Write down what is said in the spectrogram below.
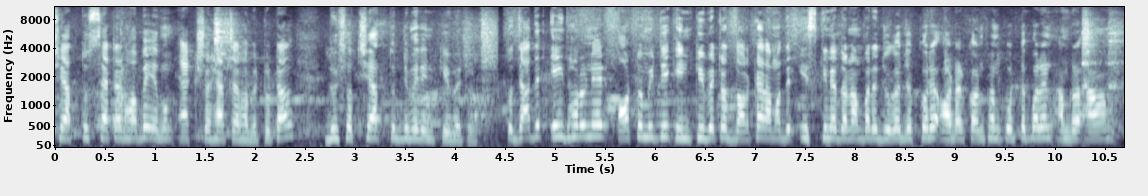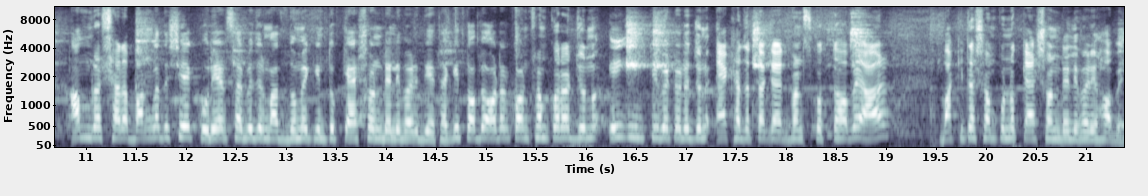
ছিয়াত্তর স্যাটার হবে এবং একশো হ্যাচার হবে। টোটাল দুশো ছিয়াত্তর ডিমের ইনকিউবেটর তো যাদের এই ধরনের অটোমেটিক ইনকিউবেটর দরকার, আমাদের স্ক্রিনে দেওয়া নাম্বারে যোগাযোগ করে অর্ডার কনফার্ম করতে পারেন। আমরা আমরা সারা বাংলাদেশে কোরিয়ার সার্ভিসের মাধ্যমে কিন্তু ক্যাশ অন ডেলিভারি দিয়ে থাকি। তবে অর্ডার কনফার্ম করার জন্য এই ইনকিউবেটরের জন্য এক হাজার টাকা অ্যাডভান্স করতে হবে। আর বাকিটা সম্পূর্ণ ক্যাশ অন ডেলিভারি হবে।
